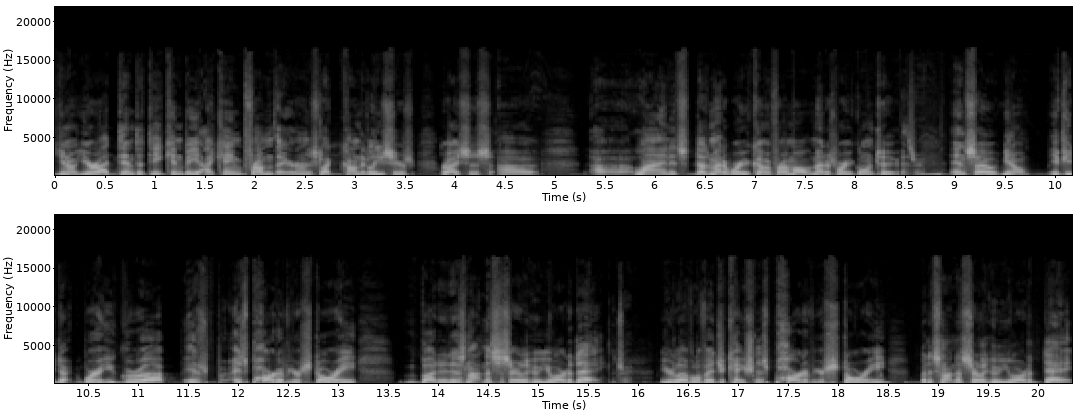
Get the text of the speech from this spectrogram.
you know your identity can be i came from there it's like condoleezza rice's uh, uh, line it doesn't matter where you're coming from all that matters where you're going to That's right. and so you know if you don't, where you grew up is is part of your story but it is not necessarily who you are today That's right. your level of education is part of your story, but it's not necessarily who you are today.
